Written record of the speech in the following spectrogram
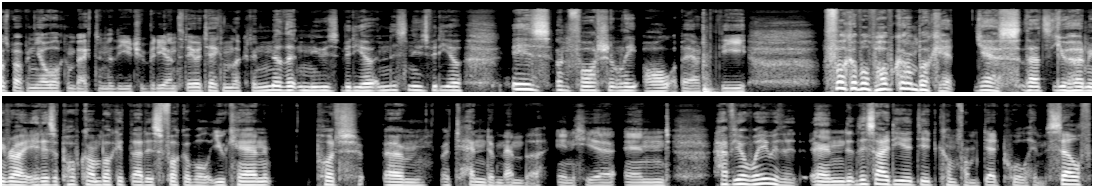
What's poppin' y'all? Welcome back to another YouTube video and today we're taking a look at another news video and this news video is unfortunately all about the fuckable popcorn bucket. Yes, that's you heard me right. It is a popcorn bucket that is fuckable. You can put um, a tender member in here and have your way with it. And this idea did come from Deadpool himself.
